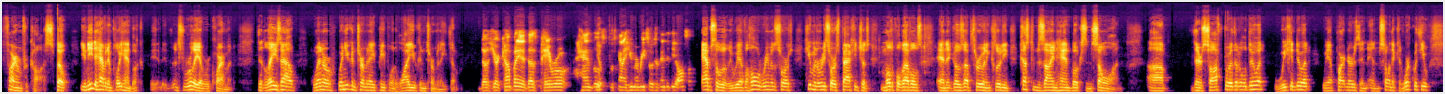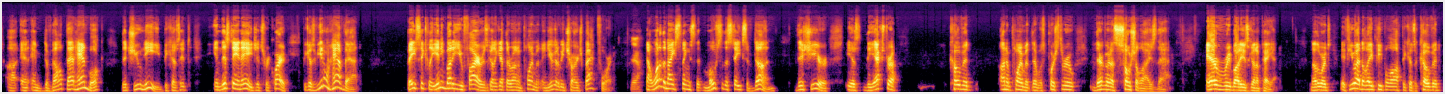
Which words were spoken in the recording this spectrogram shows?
fire them for cause. So you need to have an employee handbook. It's really a requirement that lays out when or when you can terminate people and why you can terminate them. Does your company that does payroll handle Yep. those kind of human resources entity also? Absolutely. We have a whole human resource, human resource package that's multiple levels, and it goes up through and including custom design handbooks and so on. Uh, there's software that will do it. We can do it. We have partners and, and someone that can work with you uh, and, and develop that handbook that you need because it, in this day and age, it's required. Because if you don't have that, basically anybody you fire is going to get their unemployment and you're going to be charged back for it. Yeah. Now, one of the nice things that most of the states have done this year is the extra COVID unemployment that was pushed through, they're going to socialize that. Everybody's going to pay it. In other words, if you had to lay people off because of COVID,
